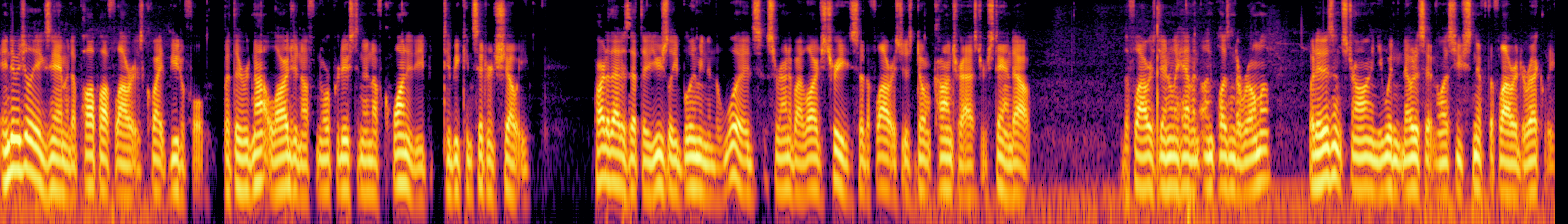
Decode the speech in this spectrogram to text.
Individually examined, a pawpaw flower is quite beautiful, but they're not large enough nor produced in enough quantity to be considered showy. Part of that is that they're usually blooming in the woods, surrounded by large trees, so the flowers just don't contrast or stand out. The flowers generally have an unpleasant aroma, but it isn't strong and you wouldn't notice it unless you sniff the flower directly.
